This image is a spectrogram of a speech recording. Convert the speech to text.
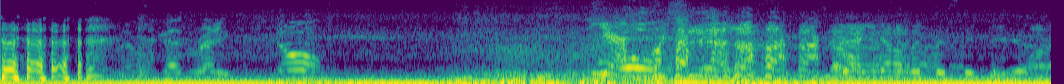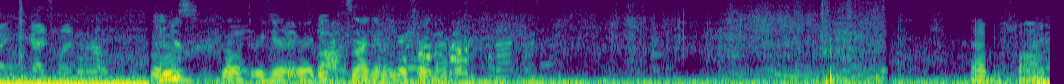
You guys ready? Yeah! Oh, shit! yeah, you gotta lift this thing, dude. Alright, you guys lift it. just go through here already. It's not gonna go further. That'd be fine.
